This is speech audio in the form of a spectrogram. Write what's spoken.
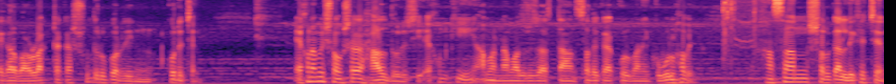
এগারো বারো লাখ টাকা সুদের উপর ঋণ করেছেন। এখন আমি সংসারের হাল ধরেছি। এখন কি আমার নামাজ রোজা, দান, সাদেকা, কোরবানি কবুল হবে? হাসান সরকার লিখেছেন,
